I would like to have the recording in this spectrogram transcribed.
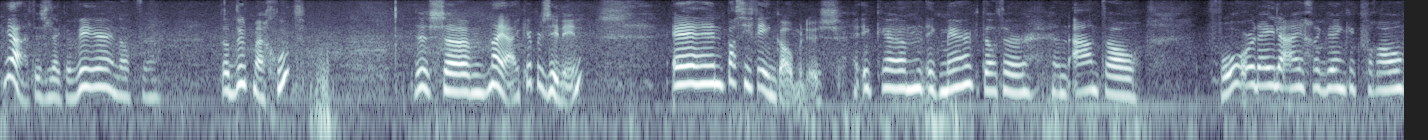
ja, het is lekker weer en dat dat doet mij goed. Dus um, nou ja, ik heb er zin in. En passief inkomen dus. Ik, um, ik merk dat er een aantal vooroordelen eigenlijk, denk ik vooral,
